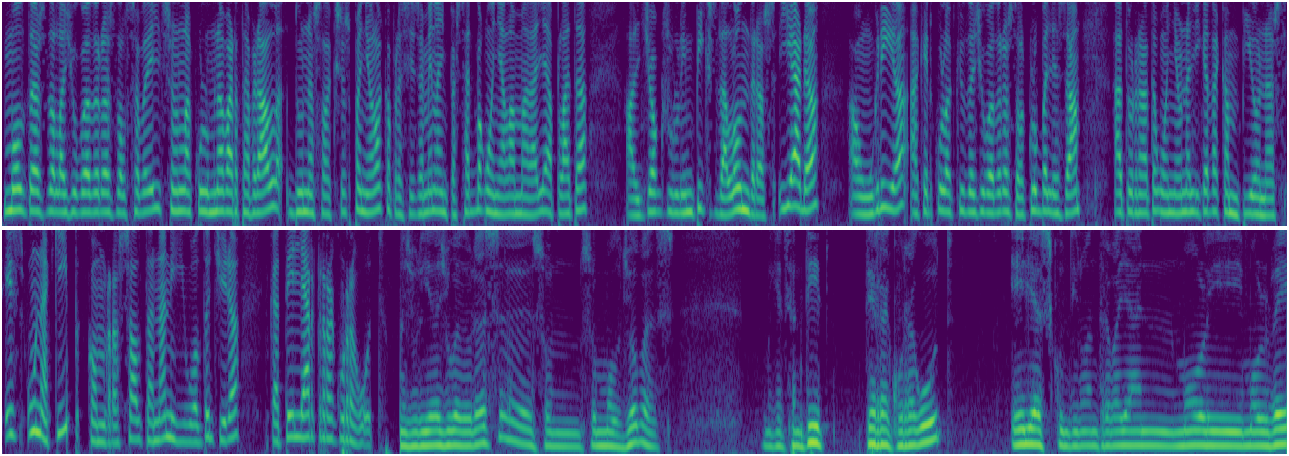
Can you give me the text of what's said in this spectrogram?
Moltes de les jugadores del Sabadell són la columna vertebral d'una selecció espanyola que precisament l'any passat va guanyar la medalla de plata als Jocs Olímpics de Londres. I ara, a Hongria, aquest col·lectiu de jugadores del Club Vallèsà ha tornat a guanyar una Lliga de Campiones. És un equip, com ressalta Nani Guiu al Tot Gira, que té llarg recorregut. La majoria de jugadores eh, són, són molt joves. En aquest sentit, té recorregut, elles continuen treballant molt i molt bé,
